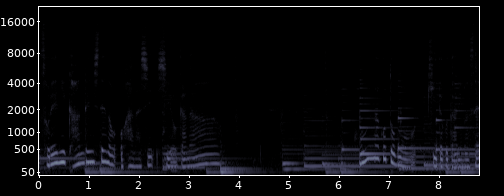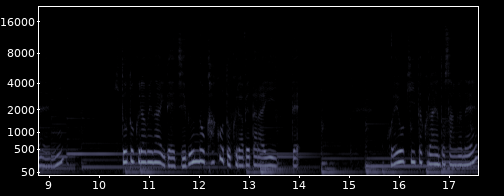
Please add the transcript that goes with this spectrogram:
それに関連してのお話しようかな。こんなことも聞いたことありません？人と比べないで自分の過去と比べたらいいってこれを聞いたクライアントさんがね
